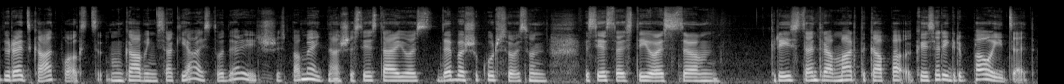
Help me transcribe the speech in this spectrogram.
Tu redz, kā atplaksts, un kā viņi saka, jā, es to darīšu, es pamēģināšu, es iestājos debašu kursos, un es iesaistījos um, krīzes centrā Marta, kā, pa, ka es arī gribu palīdzēt.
